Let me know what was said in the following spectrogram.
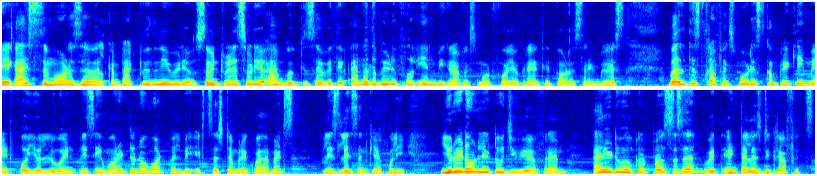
Hey guys, Simodus here, welcome back to the new video. So in today's video, I'm going to share with you another beautiful ENB graphics mode for your Grand Theft Auto San Andreas. Well, this graphics mode is completely made for your low-end PC. Wanted to know what will be its system requirements? Please listen carefully. You need only 2 GB of RAM and a dual-core processor with Intel HD graphics.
